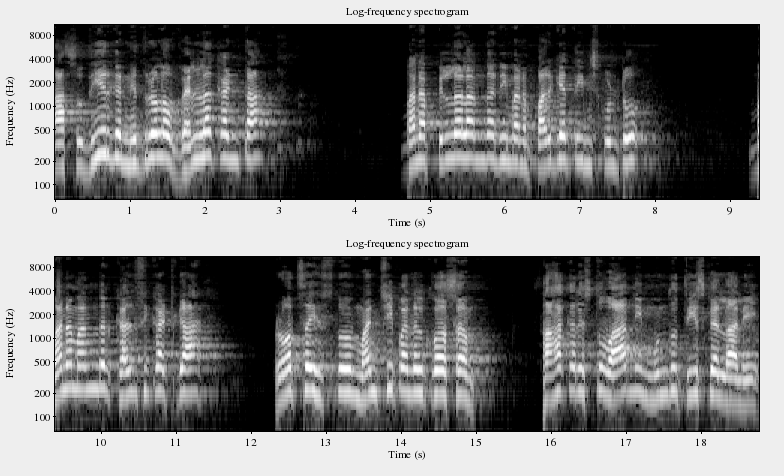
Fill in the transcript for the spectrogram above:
ఆ సుదీర్ఘ నిద్రలో వెళ్ళకంట మన పిల్లలందరినీ మనం పరిగెత్తించుకుంటూ మనమందరు కలిసికట్టుగా ప్రోత్సహిస్తూ మంచి పనుల కోసం సహకరిస్తూ వారిని ముందు తీసుకెళ్ళాలి.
